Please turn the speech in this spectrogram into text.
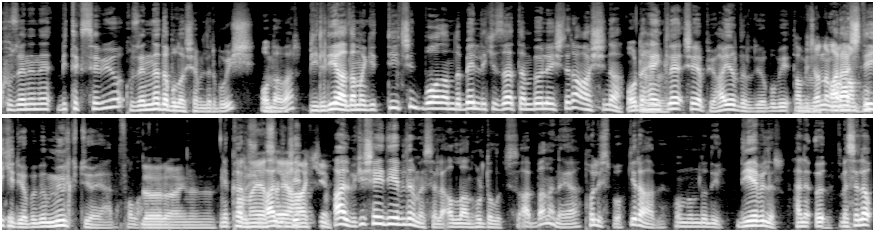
kuzenini bir tık seviyor. Kuzenine de bulaşabilir bu iş. O Hı da var. Bildiği adama gittiği için bu adam da belli ki zaten böyle işlere aşina. Orada Evet. Hank'le şey yapıyor. Hayırdır diyor. Bu bir Tabii canım araç adam değil ki diyor. Bu bir mülk diyor yani falan. Doğru aynen öyle. Ne karışıyor. Anayasaya Halbuki, hakim. halbuki şey diyebilir mesela Allah'ın hurdalıkçısı. Abi bana ne ya? Polis bu. Gir abi. Umurumda değil. Diyebilir. Hani ö- mesela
